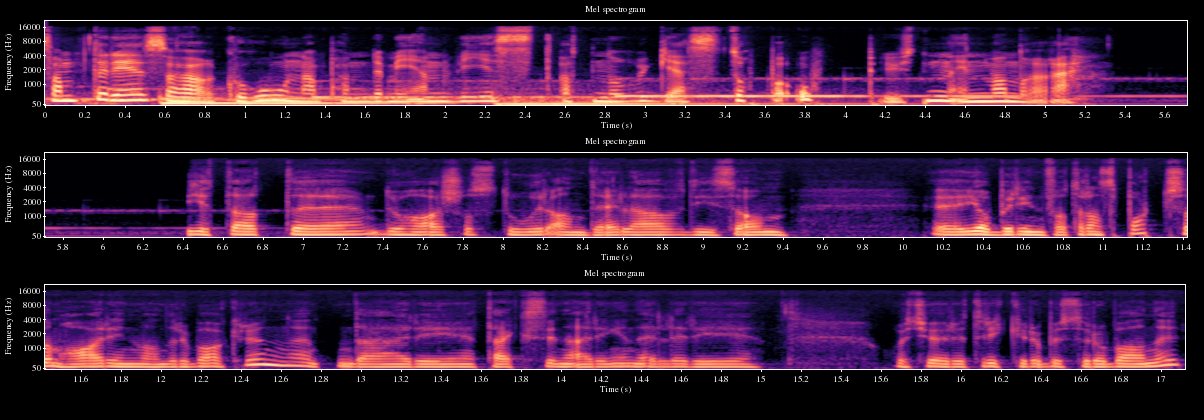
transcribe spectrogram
Samtidig så har koronapandemien vist at Norge stopper opp uten innvandrere. Gitt at uh, du har så stor andel av de som uh, jobber innenfor transport, som har innvandrerbakgrunn, enten det er i taxinæringen eller i å kjøre trikker og busser og baner,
